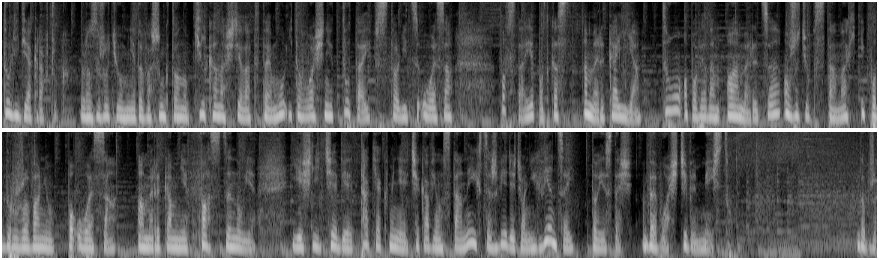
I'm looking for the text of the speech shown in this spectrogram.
Tu Lidia Krawczuk. Los rzucił mnie do Waszyngtonu kilkanaście lat temu i to właśnie tutaj, w stolicy USA, powstaje podcast Ameryka i ja. Tu opowiadam o Ameryce, o życiu w Stanach i podróżowaniu po USA. Ameryka mnie fascynuje. Jeśli Ciebie, tak jak mnie, ciekawią Stany i chcesz wiedzieć o nich więcej, to jesteś we właściwym miejscu. Dobrze,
